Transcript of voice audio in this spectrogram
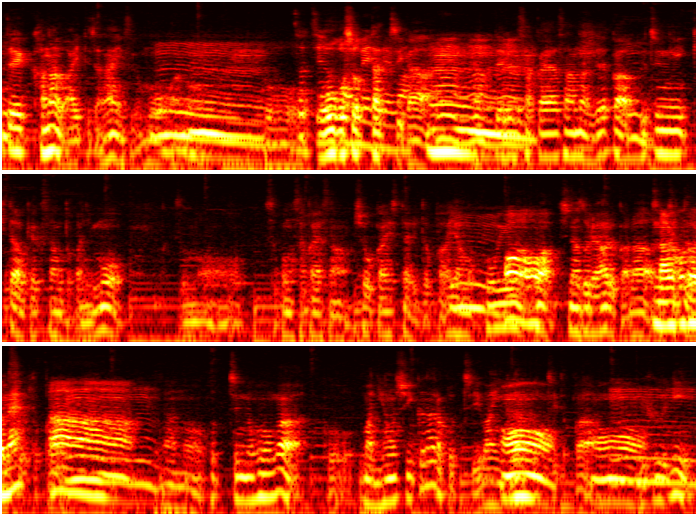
到底叶う相手じゃないんですよ、もうあのん。こうそっちの大御所たちがうんやってる酒屋さんなんでだからうちに来たお客さんとかにもそのそこの酒屋さん紹介したりとか、いやもうこういうのは品揃えあるからなるほどね。とかあのこっちの方がこう、まあ、日本酒行くならこっちワイン行くならこっちとかいうふうにう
